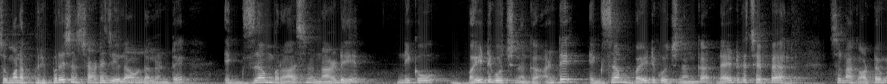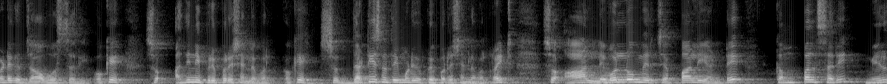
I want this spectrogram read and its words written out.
సో మన ప్రిపరేషన్ స్ట్రాటజీ ఎలా ఉండాలంటే ఎగ్జామ్ రాసిన నాడే నీకు బయటకు వచ్చినాక అంటే ఎగ్జామ్ బయటకు వచ్చినాక డైరెక్ట్గా చెప్పేయాలి. సో నాకు ఆటోమేటిక్గా జాబ్ వస్తుంది. ఓకే సో అది నీ preparation level okay so that is nothing but your preparation level right so ఆ లెవెల్లో మీరు చెప్పాలి అంటే కంపల్సరీ మీరు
